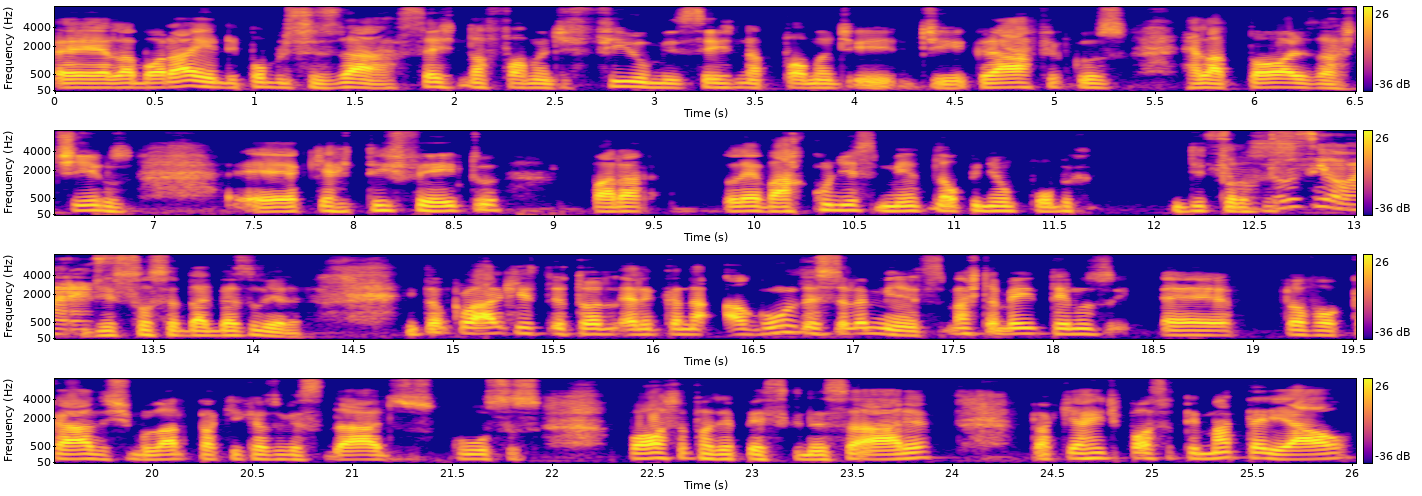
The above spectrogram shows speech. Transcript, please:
é, elaborar ele, publicizar, seja na forma de filme, seja na forma de, de gráficos, relatórios, artigos, é que a gente tem feito para levar conhecimento da opinião pública de toda de sociedade brasileira. Então, claro que eu estou elencando alguns desses elementos, mas também temos é, provocado, estimulado para que, as universidades, os cursos possam fazer pesquisa nessa área, para que a gente possa ter material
